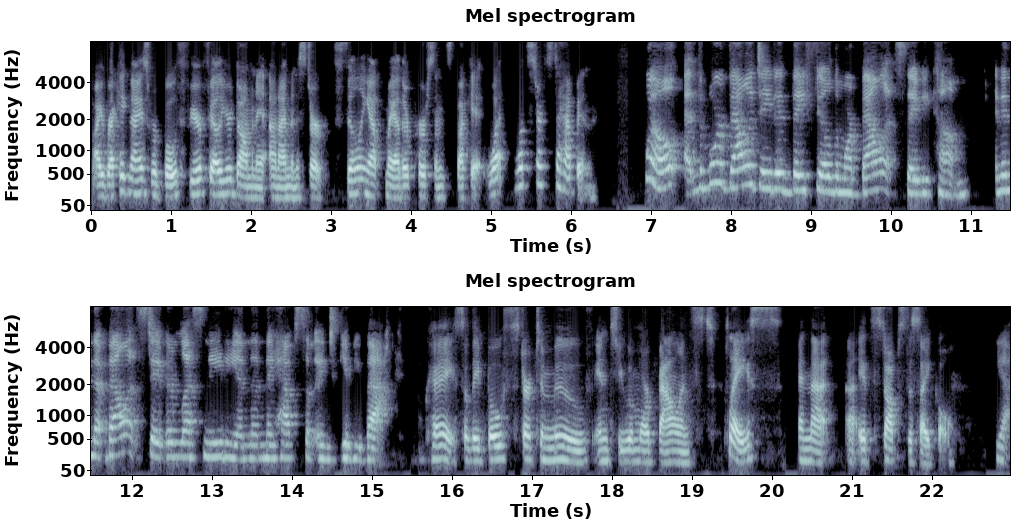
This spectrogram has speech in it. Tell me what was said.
I recognize we're both fear failure dominant and I'm going to start filling up my other person's bucket. What what starts to happen? Well, uh, the more validated they feel, the more balanced they become. And in that balanced state, they're less needy and then they have something to give you back. Okay, so they both start to move into a more balanced place and that uh, it stops the cycle. Yeah.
